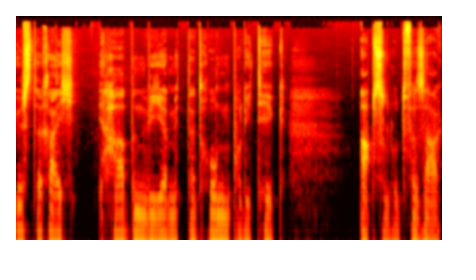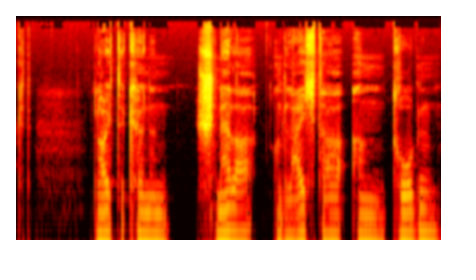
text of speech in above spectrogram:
Österreich haben wir mit der Drogenpolitik absolut versagt. Leute können schneller und leichter an Drogen,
